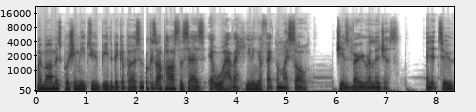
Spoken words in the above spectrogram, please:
My mum is pushing me to be the bigger person because our pastor says it will have a healing effect on my soul. She is very religious. Edit 2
